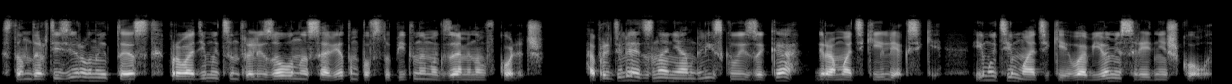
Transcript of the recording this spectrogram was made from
Стандартизированный тест, проводимый централизованно Советом по вступительным экзаменам в колледж. Определяет знание английского языка, грамматики и лексики, и математики в объеме средней школы.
